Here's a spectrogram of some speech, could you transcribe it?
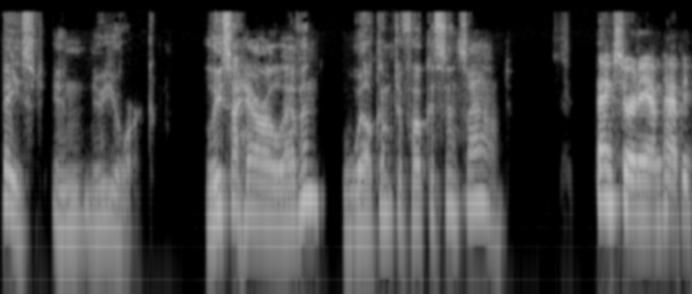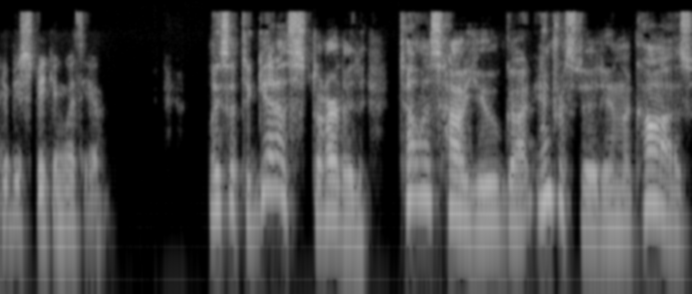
based in New York. Lisa Hare Levin, welcome to Focus in Sound. Thanks, Ernie. I'm happy to be speaking with you. Lisa, to get us started, tell us how you got interested in the cause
